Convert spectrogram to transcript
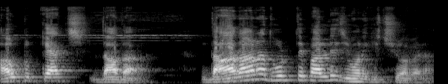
হাউ টু ক্যাচ দাদা। দাদা না ধরতে পারলে জীবনে কিচ্ছু হবে না।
